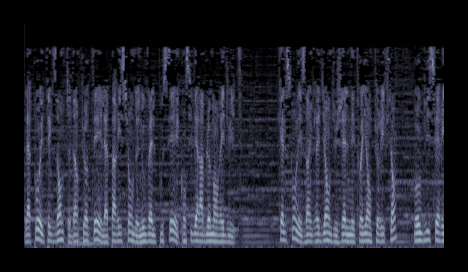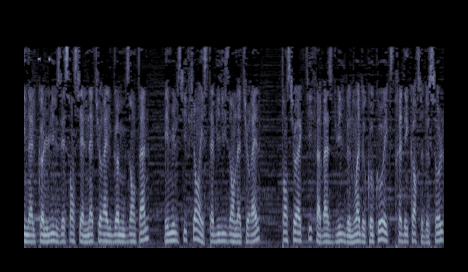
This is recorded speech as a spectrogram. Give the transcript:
la peau est exempte d'impuretés et l'apparition de nouvelles poussées est considérablement réduite. Quels sont les ingrédients du gel nettoyant purifiant? Eau glycérine alcool huiles essentielles naturelles gomme xanthane, émulsifiant et stabilisant naturel, à base d'huile de noix de coco extrait d'écorce de saule.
